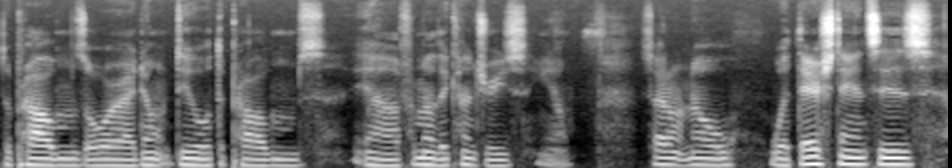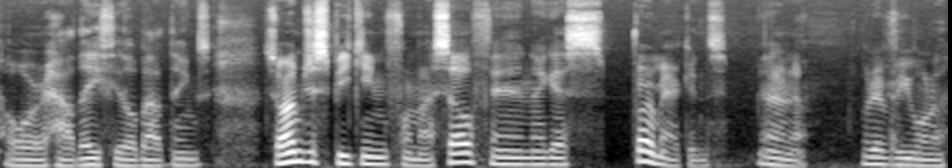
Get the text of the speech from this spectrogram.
the problems, or I don't deal with the problems uh, from other countries, you know. So I don't know what their stance is or how they feel about things. So I'm just speaking for myself and I guess for Americans. I don't know. Whatever you want to,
